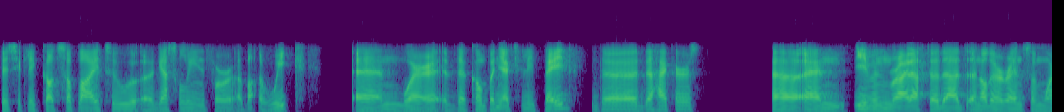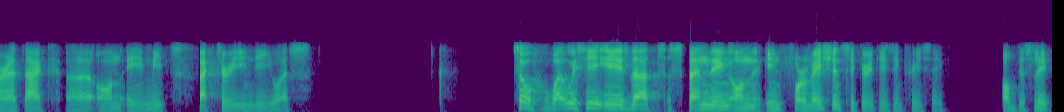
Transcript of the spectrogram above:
basically cut supply to uh, gasoline for about a week, and where the company actually paid the, the hackers. Uh, and even right after that, another ransomware attack uh, on a meat factory in the US. So what we see is that spending on information security is increasing, obviously,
